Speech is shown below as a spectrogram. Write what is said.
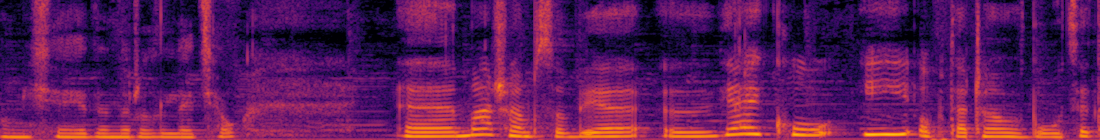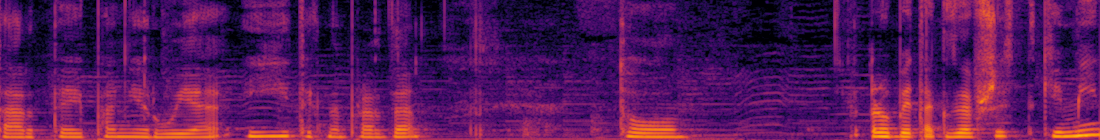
bo mi się jeden rozleciał. E, Maszam sobie e, w jajku i obtaczam w bułce tartej, panieruję i tak naprawdę to robię tak ze wszystkimi.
